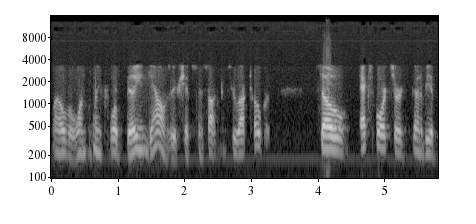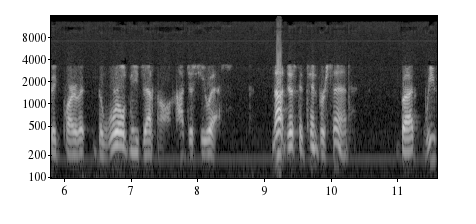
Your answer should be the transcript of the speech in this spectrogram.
Well, over 1.4 billion gallons we've shipped since through October. So exports are going to be a big part of it. The world needs ethanol, not just U.S not just at 10%, but we've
